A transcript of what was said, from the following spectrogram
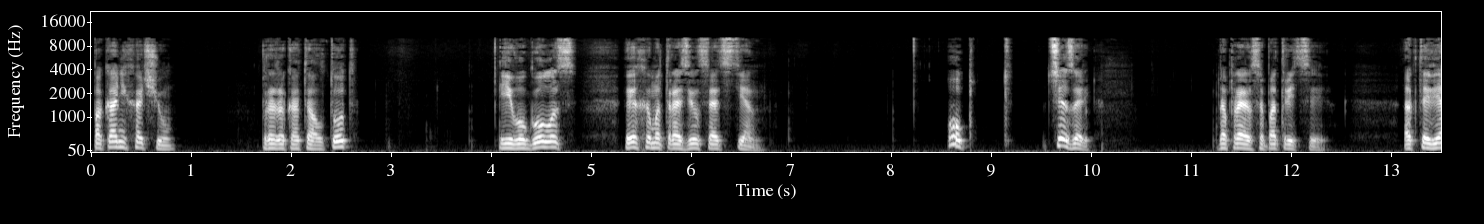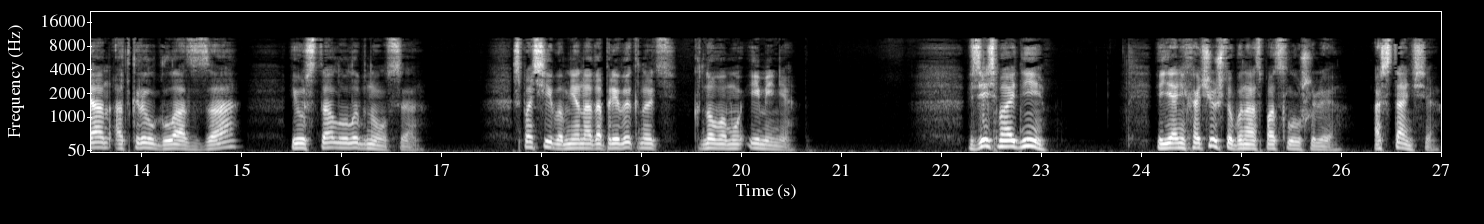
«Пока не хочу», — пророкотал тот, и его голос эхом отразился от стен. «Окт, Цезарь!» — доправился Патриций. Октавиан открыл глаза и устало улыбнулся. «Спасибо, мне надо привыкнуть к новому имени». «Здесь мы одни, и я не хочу, чтобы нас подслушали. Останься».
